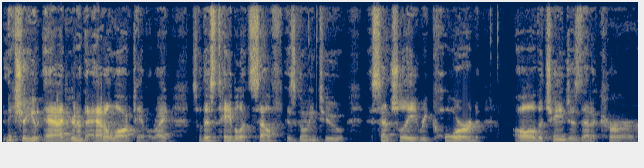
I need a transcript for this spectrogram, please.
make sure you add, you're gonna have to add a log table, right? So this table itself is going to essentially record all the changes that occur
